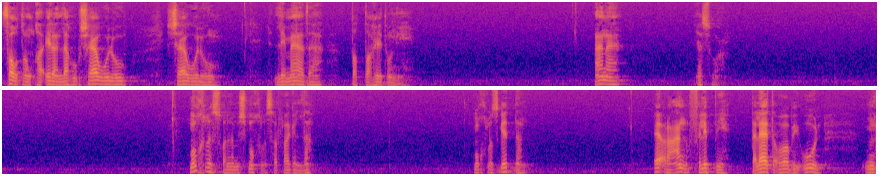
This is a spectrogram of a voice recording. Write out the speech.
صوتا, قائلا له شاول شاول لماذا تضطهدني؟ أنا يسوع. مخلص ولا مش مخلص الراجل ده؟ مخلص جدا. اقرأ عنه في فيليبي ثلاثة وهو بيقول من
